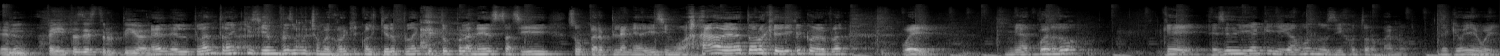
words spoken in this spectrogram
en peditas destructivas. El, el plan tranqui siempre es mucho mejor que cualquier plan que tú planees así súper planeadísimo. Ah, ver todo lo que dije con el plan. Güey, me acuerdo que ese día que llegamos nos dijo tu hermano de que, oye, güey,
